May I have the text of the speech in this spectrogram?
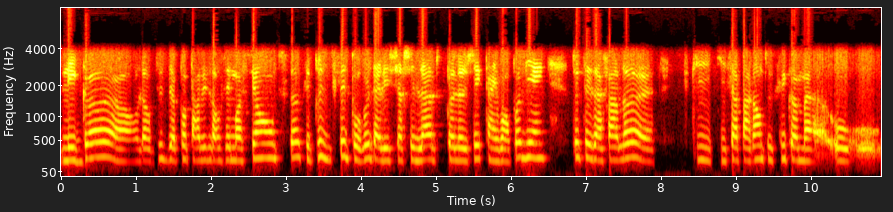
les gars. On leur dit de ne pas parler de leurs émotions, tout ça. C'est plus difficile pour eux d'aller chercher de l'aide psychologique quand ils vont pas bien. Toutes ces affaires-là euh, qui, qui s'apparentent aussi comme euh, aux,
